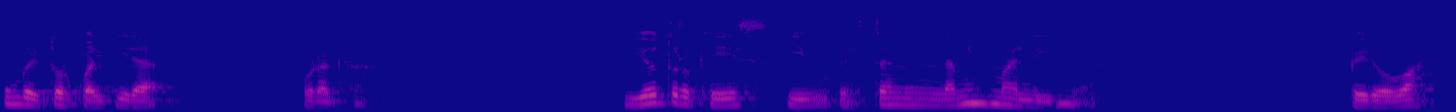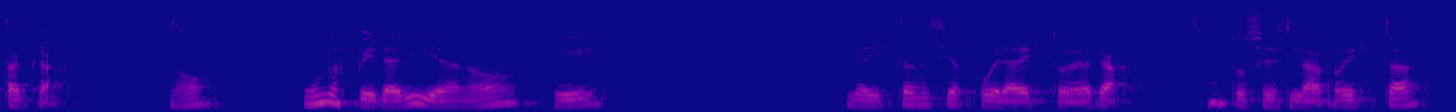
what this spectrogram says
un vector cualquiera por acá y otro que es, está en la misma línea, pero va hasta acá, ¿no? Uno esperaría, ¿no? Que la distancia fuera esto de acá. Entonces la resta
